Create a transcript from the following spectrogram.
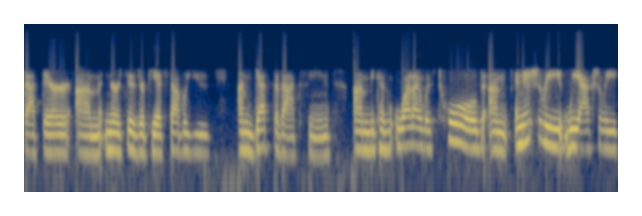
that their um, nurses or PSWs um, get the vaccine um, because what I was told um, initially, we actually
